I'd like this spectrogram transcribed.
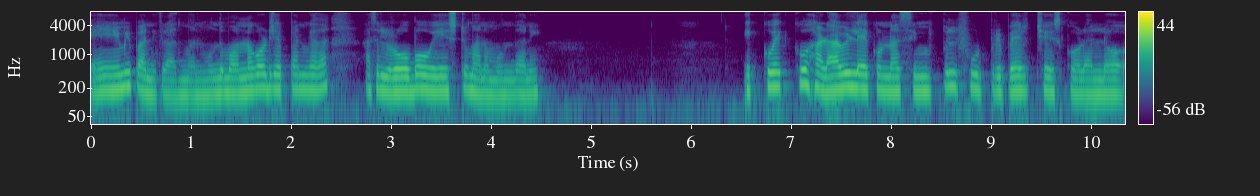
ఏమీ పనికిరాదు. మన ముందు మొన్న కూడా చెప్పాను కదా అసలు రోబో వేస్ట్ మన ముందని. ఎక్కువ ఎక్కువ హడావిడి లేకుండా సింపుల్ ఫుడ్ ప్రిపేర్ చేసుకోవడంలో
